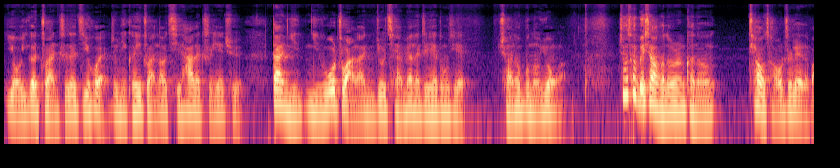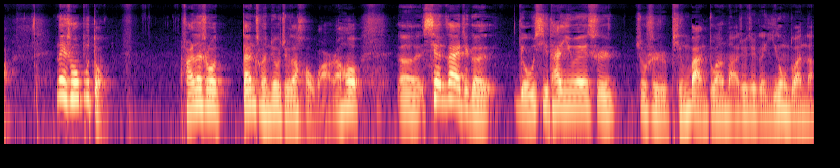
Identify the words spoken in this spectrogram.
有一个转职的机会，就你可以转到其他的职业去。但你你如果转了，你就前面的这些东西全都不能用了，就特别像很多人可能跳槽之类的吧。那时候不懂，反正那时候单纯就觉得好玩。然后，呃，现在这个游戏它因为是就是平板端嘛，就这个移动端的，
